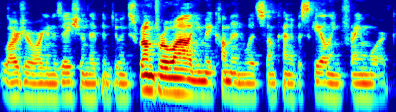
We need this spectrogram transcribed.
larger organization they've been doing scrum for a while you may come in with some kind of a scaling framework.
